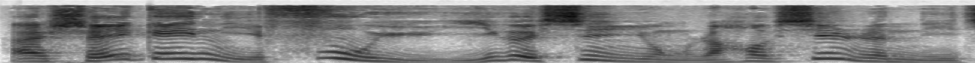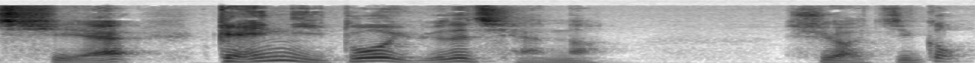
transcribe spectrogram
哎，谁给你赋予一个信用，然后信任你且给你多余的钱呢？需要机构，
